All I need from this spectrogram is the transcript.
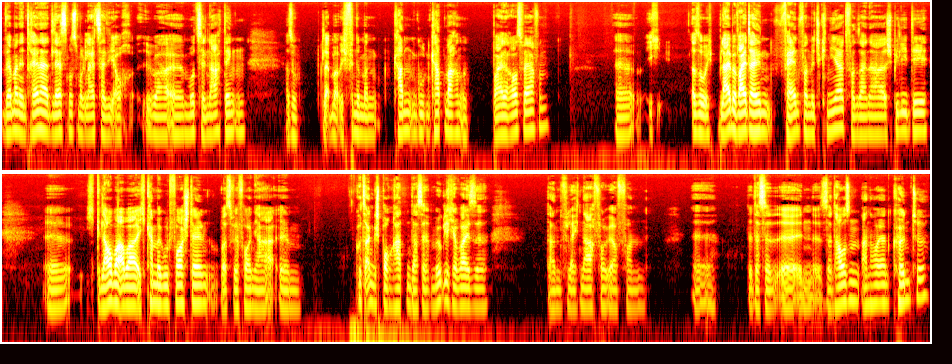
wenn man den Trainer entlässt, muss man gleichzeitig auch über äh, Mutzel nachdenken. Also, ich finde, man kann einen guten Cut machen und beide rauswerfen. Äh, ich, also ich bleibe weiterhin Fan von Mitch Kniat, von seiner Spielidee. Äh, ich glaube aber, ich kann mir gut vorstellen, was wir vorhin ja ähm, kurz angesprochen hatten, dass er möglicherweise dann vielleicht Nachfolger von, äh, dass er äh, in Sandhausen anheuern könnte,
